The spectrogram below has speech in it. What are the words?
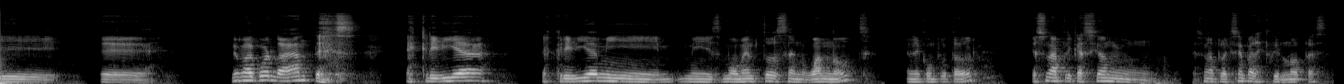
Y eh, yo me acuerdo antes, escribía escribía mis momentos en OneNote en el computador. Es una aplicación, es una aplicación para escribir notas.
